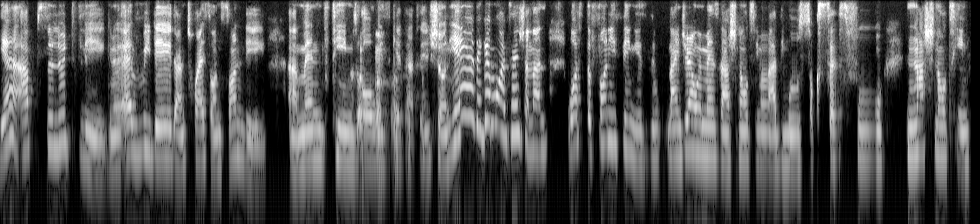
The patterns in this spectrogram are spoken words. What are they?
Yeah, absolutely. You know, every day and twice on Sunday, uh, men's teams always get attention. Yeah, they get more attention. And what's the funny thing is the Nigerian women's national team are the most successful national team,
